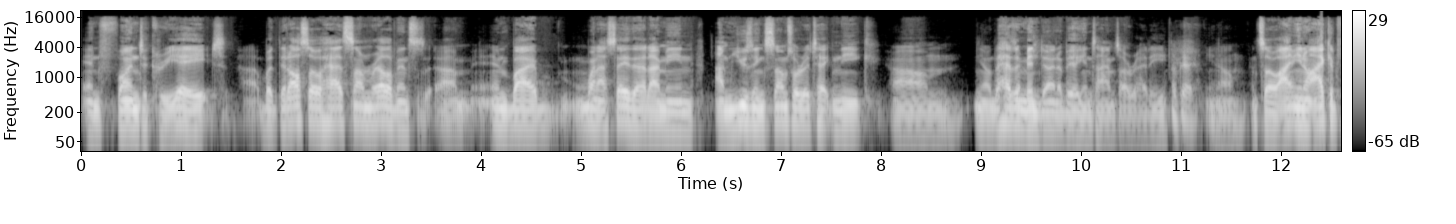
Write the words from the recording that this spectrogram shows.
and fun to create, uh, but that also has some relevance. Um, and by when I say that, I mean I'm using some sort of technique, um, you know, that hasn't been done a billion times already. Okay. You know, and so I, you know, I could,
